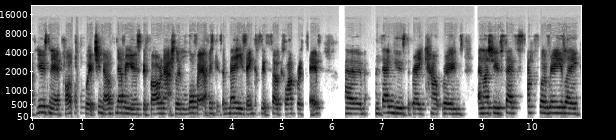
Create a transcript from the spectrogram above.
I've used Nearpod, which you know I've never used before, and actually love it. I think it's amazing because it's so collaborative. Um, and then use the breakout rooms. And as you said, staff were really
